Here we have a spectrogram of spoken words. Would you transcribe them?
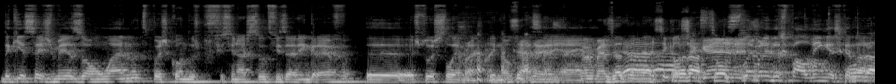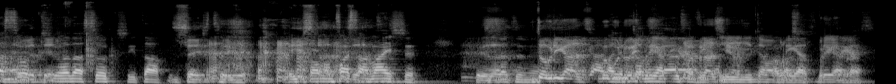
daqui a seis meses ou um ano, depois, quando os profissionais de saúde fizerem greve, uh, as pessoas se lembrem e não comecem a. Não Exatamente. Ah, se lembrem das palminhas que andaram a socos, a dar socos e tal. Sim, sim. Só não passa a baixa. Exatamente. Muito obrigado. Uma boa noite. Muito obrigado. Até à próxima. E até uma próxima. Obrigado. obrigado.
